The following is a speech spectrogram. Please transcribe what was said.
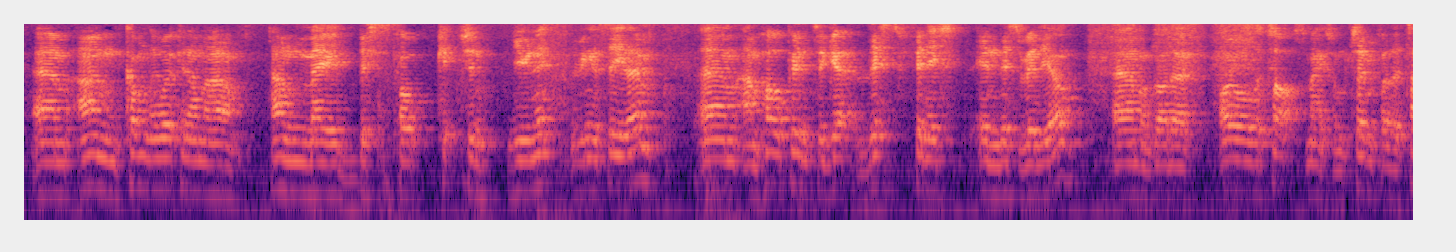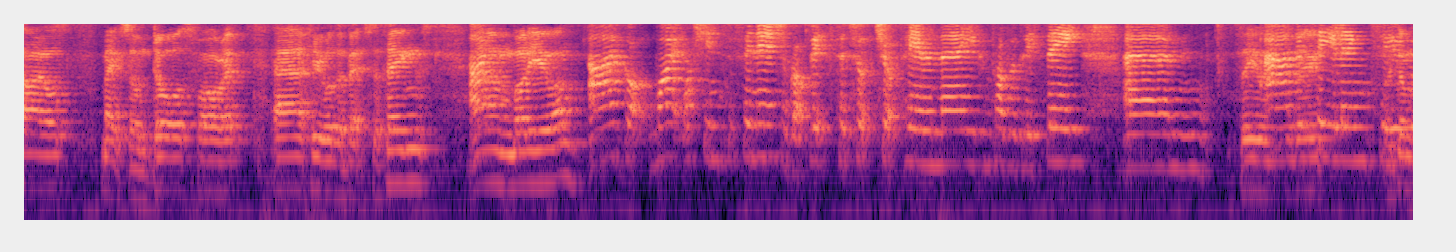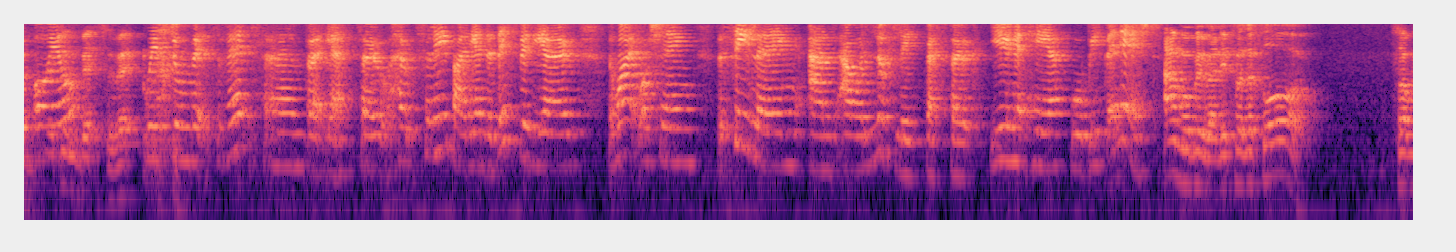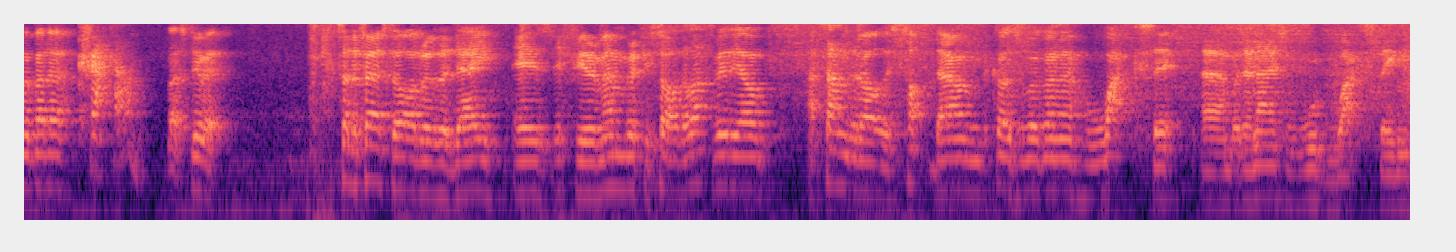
Um, I'm currently working on our handmade bespoke kitchen unit, if you can see them. Um, I'm hoping to get this finished in this video. Um, I've got to oil the tops, make some trim for the tiles, make some doors for it, and a few other bits of things. Um, what are you on? I've got whitewashing to finish. I've got bits to touch up here and there. You can probably see, um, Ceiling and the do. ceiling We've to done, we've oil. done bits of it. We've done bits of it, um, but yeah. So hopefully by the end of this video, the whitewashing, the ceiling, and our lovely bespoke unit here will be finished. And we'll be ready for the floor. So we better Crack on. Let's do it. So the first order of the day is, if you remember, if you saw the last video, I sanded all this top down because we're going to wax it um, with a nice wood wax thing.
